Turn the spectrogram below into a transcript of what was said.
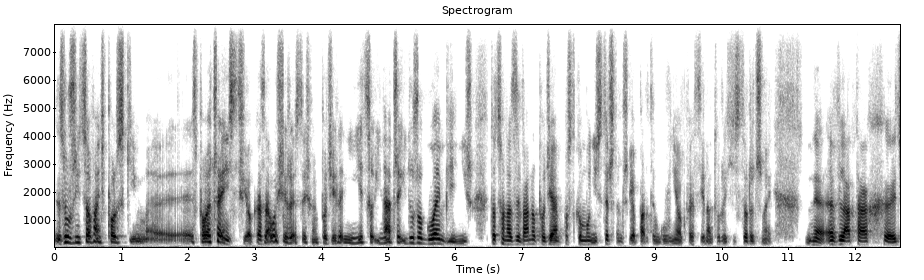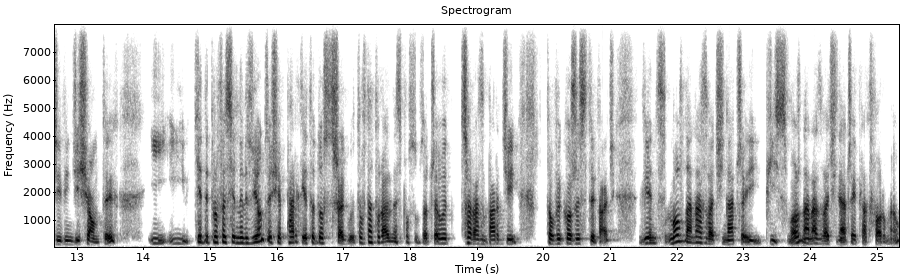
zróżnicowań w polskim e, społeczeństwie. Okazało się, że jesteśmy podzieleni nieco inaczej i dużo głębiej niż to, co nazywano podziałem postkomunistycznym, czyli opartym głównie o kwestie natury historycznej e, w latach 90. I, I, kiedy profesjonalizujące się partie to dostrzegły, to w naturalny sposób zaczęły coraz bardziej to wykorzystywać. Więc można nazwać inaczej PiS, można nazwać inaczej Platformę,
